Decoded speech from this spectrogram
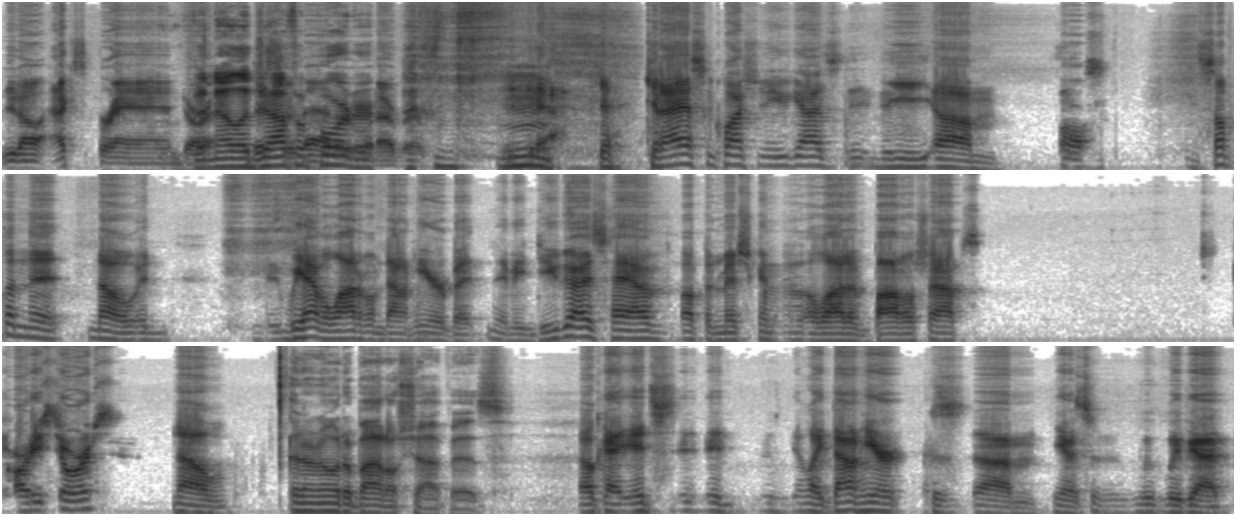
you know, X brand or Vanilla this or Jaffa that or Porter. whatever. Mm. Yeah, Can, can I ask a question to you guys? The, the um, False. something that no, it, we have a lot of them down here, but I mean, do you guys have up in Michigan a lot of bottle shops? Party stores. No. I don't know what a bottle shop is. Okay, it's it, it like down here because um, you know so we- we've got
